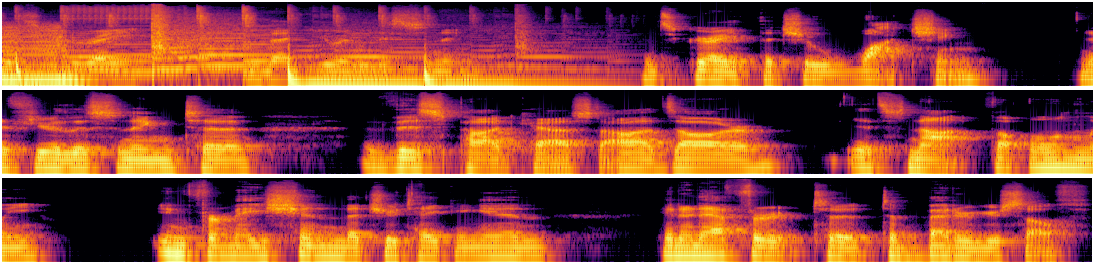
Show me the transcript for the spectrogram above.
It's great that you're listening. It's great that you're watching. If you're listening to this podcast, odds are it's not the only information that you're taking in in an effort to, to better yourself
